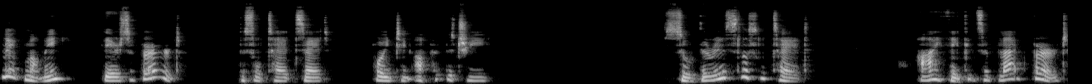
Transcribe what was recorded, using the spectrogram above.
Look, Mummy, there's a bird, little Ted said, pointing up at the tree. So there is, little Ted. I think it's a blackbird,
